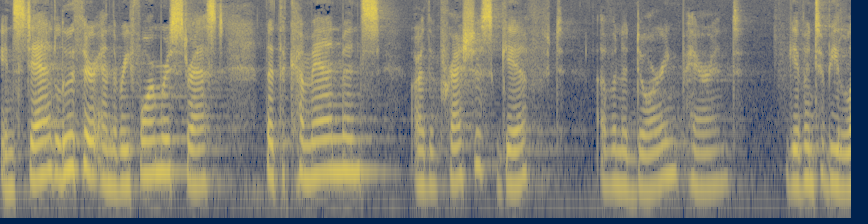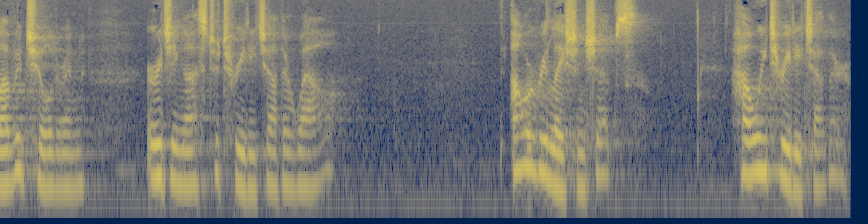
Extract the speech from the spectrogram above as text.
Instead, Luther and the Reformers stressed that the commandments are the precious gift of an adoring parent given to beloved children, urging us to treat each other well. Our relationships, how we treat each other,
